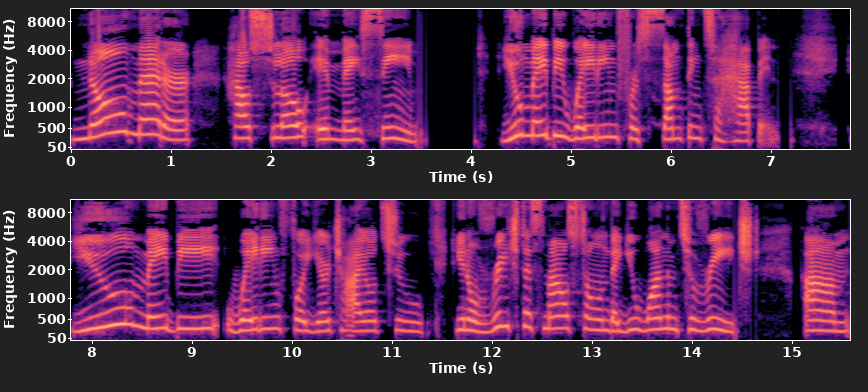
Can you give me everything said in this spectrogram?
no matter how slow it may seem. You may be waiting for something to happen. You may be waiting for your child to, you know, reach this milestone that you want them to reach. Um,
